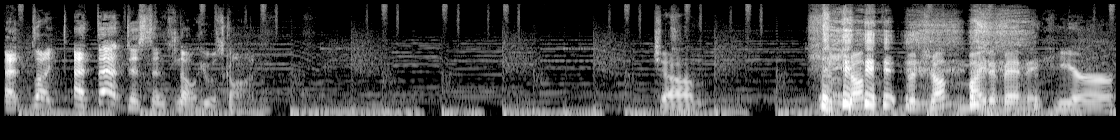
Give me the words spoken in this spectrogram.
at like at that distance, no, he was gone. Jump. The jump, the jump might have been here,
